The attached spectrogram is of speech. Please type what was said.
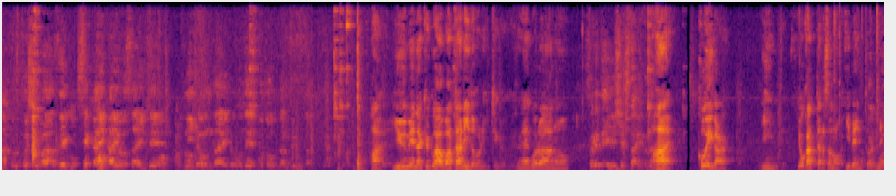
あくる年は全国世界歌謡祭で日本代表で武道館で歌って、はい、有名な曲は「渡り鳥」という曲ですね。これはあのそれで優勝したんよな。はい声がいいんで。よかったらそのイベントでね。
